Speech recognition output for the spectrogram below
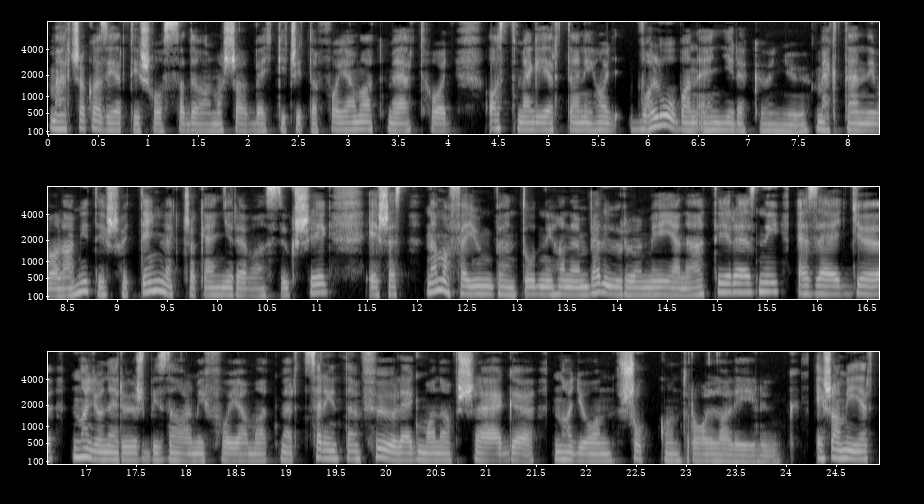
már csak azért is hosszadalmasabb egy kicsit a folyamat, mert hogy azt megérteni, hogy valóban ennyire könnyű megtenni valamit, és hogy tényleg csak ennyire van szükség, és ezt nem a fejünkben tudni, hanem belülről mélyen átérezni, ez egy nagyon erős bizalmi folyamat, mert szerintem főleg manapság nagyon sok kontrollal élünk. És amiért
